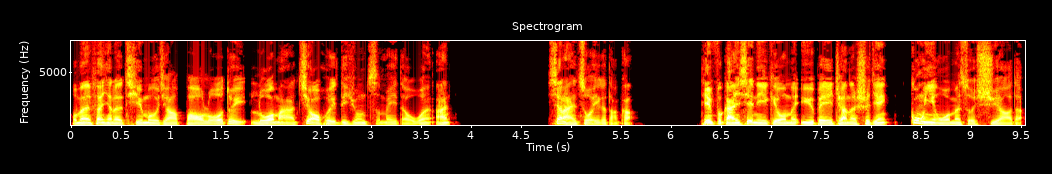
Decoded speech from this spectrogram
我们分享的题目叫“保罗对罗马教会弟兄姊妹的问安”。先来做一个祷告，天父，感谢你给我们预备这样的时间，供应我们所需要的，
